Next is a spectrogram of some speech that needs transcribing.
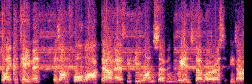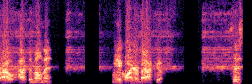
Flight containment is on full lockdown. SCP-173 and several other SCPs are out at the moment. We require backup. This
